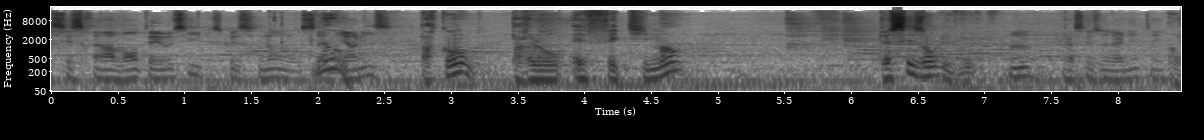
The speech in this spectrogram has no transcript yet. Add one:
c'est se réinventer aussi, parce que sinon ça devient lisse. Par contre, parlons effectivement de saison du goût. Hum, la saisonnalité. Oui.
